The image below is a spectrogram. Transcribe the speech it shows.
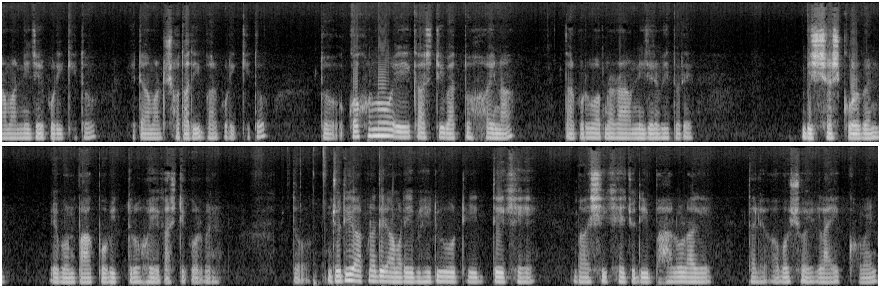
আমার নিজের পরীক্ষিত, এটা আমার শতাধিকবার পরীক্ষিত। তো কখনো এই কাজটি ব্যর্থ হয় না। তারপরেও আপনারা নিজের ভিতরে বিশ্বাস করবেন এবং পাক পবিত্র হয়ে কাজটি করবেন। তো যদি আপনাদের আমার এই ভিডিওটি দেখে বা শিখে যদি ভালো লাগে, তাহলে অবশ্যই লাইক, কমেন্ট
